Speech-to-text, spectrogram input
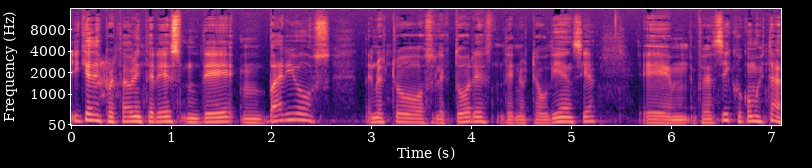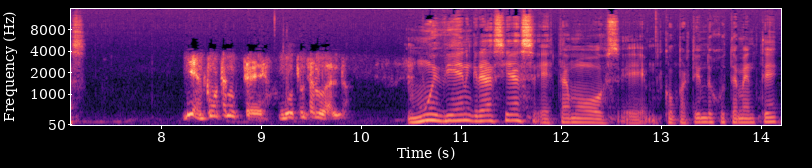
y que ha despertado el interés de varios de nuestros lectores, de nuestra audiencia. Eh, Francisco, ¿cómo estás? Bien, ¿cómo están ustedes? Un gusto saludarlo. Muy bien, gracias. Estamos compartiendo justamente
